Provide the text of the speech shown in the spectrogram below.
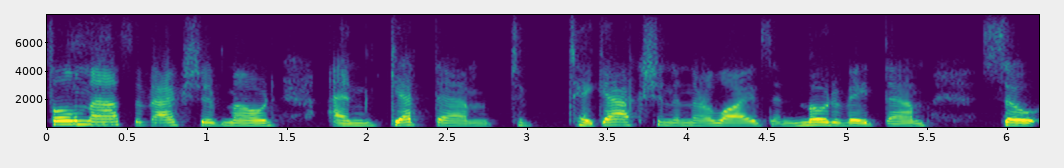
full Mhm. massive action mode, and get them to take action in their lives and motivate them. So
